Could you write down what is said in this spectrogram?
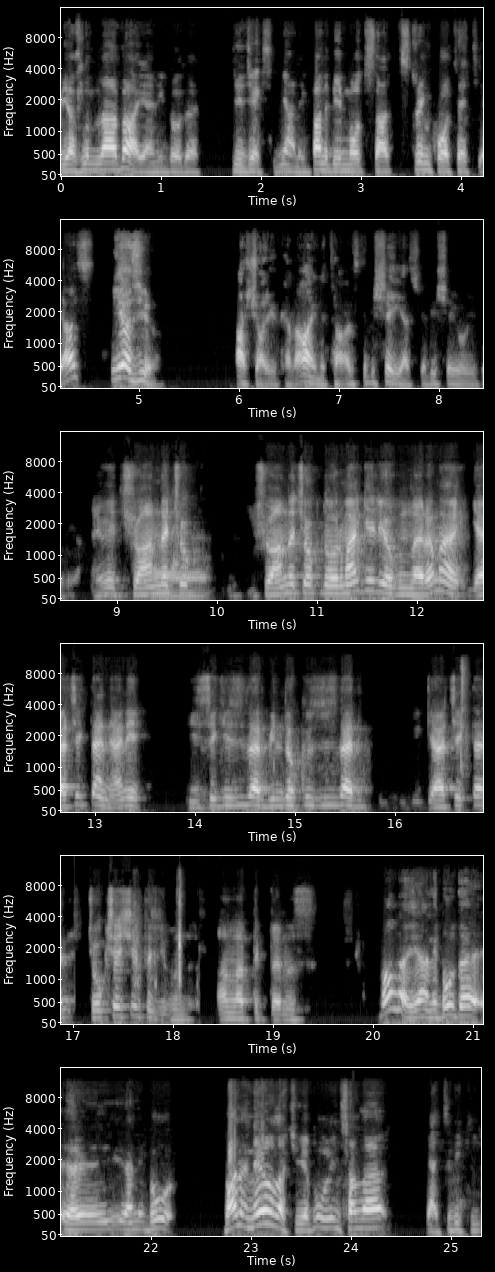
yazılımlar var. Yani burada diyeceksin. Yani bana bir Mozart string quartet yaz. Yazıyor. Aşağı yukarı aynı tarzda bir şey yazıyor. Bir şey uyduruyor. Evet şu anda ee, çok şu anda çok normal geliyor bunlar ama gerçekten hani 1800'ler 1900'ler gerçekten çok şaşırtıcı bunu anlattıklarınız. Vallahi yani burada e, yani bu bana ne anlatıyor? Bu insanlar yani tabii ki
